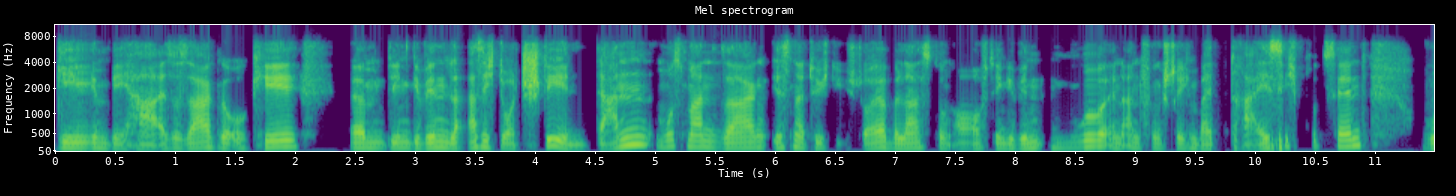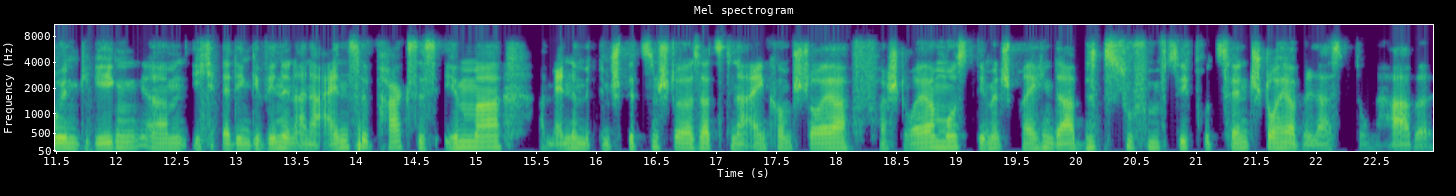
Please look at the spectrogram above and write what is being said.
GmbH, also sage, okay, ähm, den Gewinn lasse ich dort stehen, dann muss man sagen, ist natürlich die Steuerbelastung auf den Gewinn nur in Anführungsstrichen bei 30 Prozent, wohingegen ähm, ich ja den Gewinn in einer Einzelpraxis immer am Ende mit dem Spitzensteuersatz in der Einkommensteuer versteuern muss, dementsprechend da bis zu 50 Prozent Steuerbelastung habe.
